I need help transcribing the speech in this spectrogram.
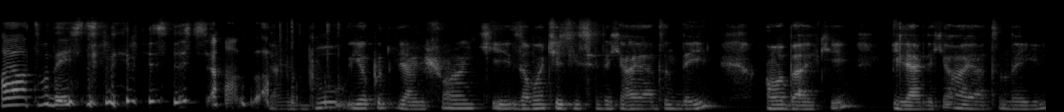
Hayatımı değiştirdiğin için şu anda. Yani bu yapı yani şu anki zaman çizgisindeki hayatın değil ama belki ilerideki hayatınla ilgili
